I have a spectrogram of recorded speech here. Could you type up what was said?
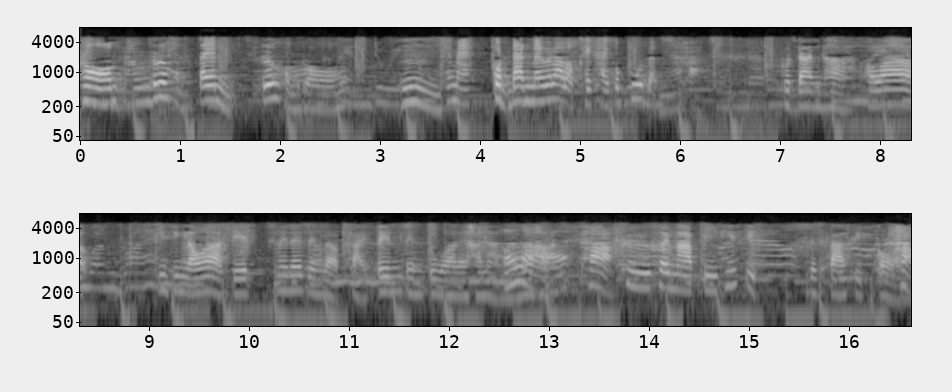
พร้อมทั้งเรื่องของเต้นเรื่องของร้อง อืมใช่ไหมกดดันไหมเวลาแบบใครๆก็พูดแบบเนี้ยค่ะ กดดันค่ะ เพราะว่าจริงๆ แล้วอะเกดไม่ได้เป็นแบบสายเต้นเต็มตัวอะไรขนาดอ๋อนั้นเหรอนะคะค่ะ คือเคยมาปีที่สิบเดอะสตาร์สิบก่อนค่ะ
